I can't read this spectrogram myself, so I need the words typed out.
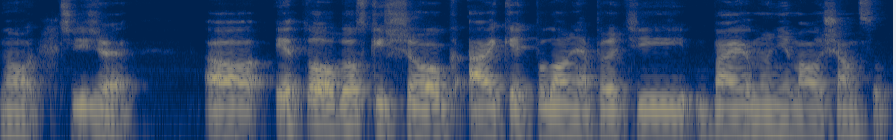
No, čiže Uh, je to obrovský šok, aj keď podľa mňa proti Bayernu nemali šancu.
